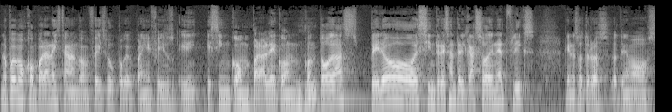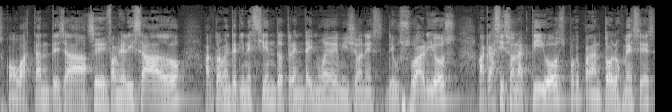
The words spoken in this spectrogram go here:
no podemos comparar a Instagram con Facebook porque para mí Facebook es incomparable con, con todas, pero es interesante el caso de Netflix que nosotros lo tenemos como bastante ya familiarizado. Actualmente tiene 139 millones de usuarios. Acá sí son activos porque pagan todos los meses.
